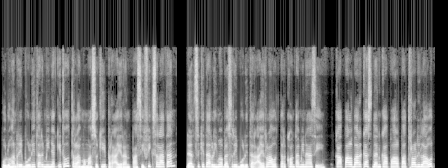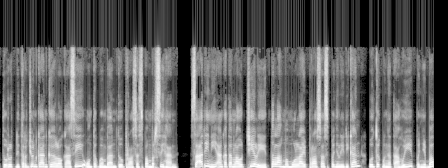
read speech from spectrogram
Puluhan ribu liter minyak itu telah memasuki perairan Pasifik Selatan dan sekitar 15.000 liter air laut terkontaminasi. Kapal Barkas dan kapal patroli laut turut diterjunkan ke lokasi untuk membantu proses pembersihan. Saat ini, Angkatan Laut Chile telah memulai proses penyelidikan untuk mengetahui penyebab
